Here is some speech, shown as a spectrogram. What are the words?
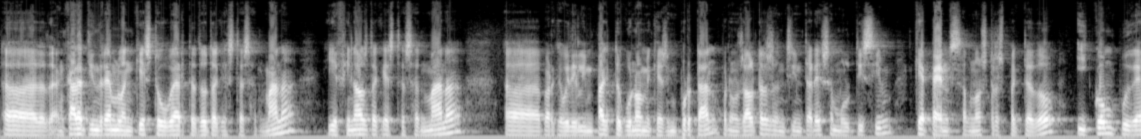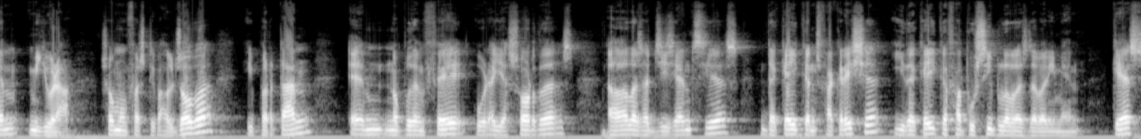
eh, encara tindrem l'enquesta oberta tota aquesta setmana i a finals d'aquesta setmana eh, perquè vull dir l'impacte econòmic és important, però nosaltres ens interessa moltíssim què pensa el nostre espectador i com podem millorar. Som un festival jove i per tant hem, no podem fer orelles sordes a les exigències d'aquell que ens fa créixer i d'aquell que fa possible l'esdeveniment, que és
